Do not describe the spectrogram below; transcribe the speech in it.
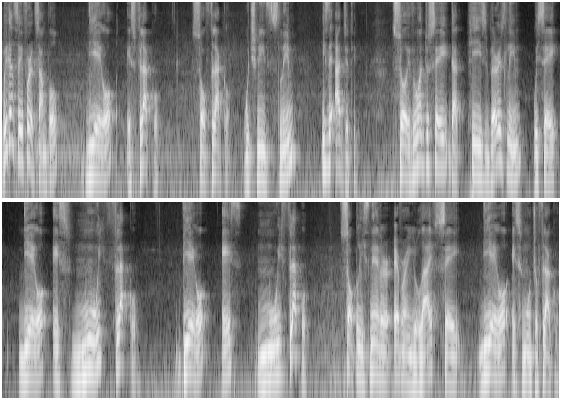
We can say, for example, Diego es flaco. So flaco, which means slim, is the adjective. So if we want to say that he is very slim, we say Diego es muy flaco. Diego es muy flaco. So please never ever in your life say Diego es mucho flaco.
